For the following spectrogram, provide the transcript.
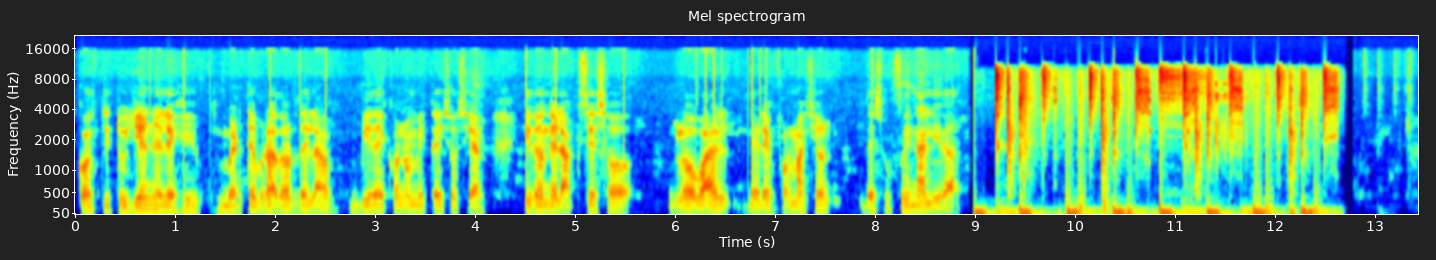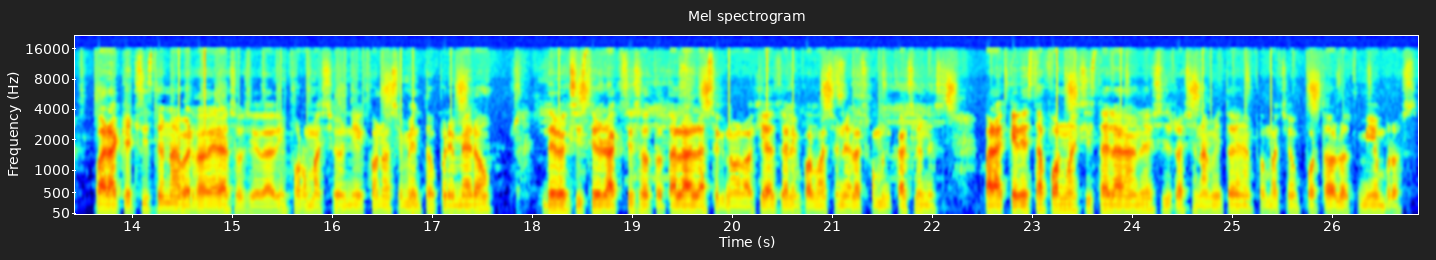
constituyen el eje vertebrador de la vida económica y social, y donde el acceso global de la información es su finalidad. Para que exista una verdadera sociedad de información y conocimiento, primero, debe existir acceso total a las tecnologías de la información y las comunicaciones, para que de esta forma exista el análisis y racionamiento de la información por todos los miembros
